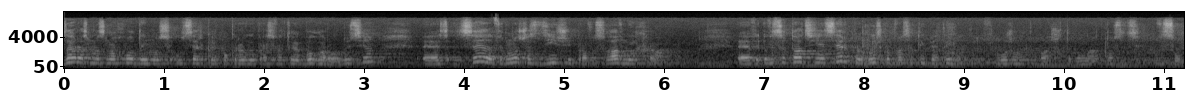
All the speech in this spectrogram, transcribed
Зараз ми знаходимося у церкві Покрови Пресвятої Богородиці. Е, Це водночас діючий православний храм. Е, Висота цієї церкви близько 25 метрів. Можемо побачити, вона досить висока.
